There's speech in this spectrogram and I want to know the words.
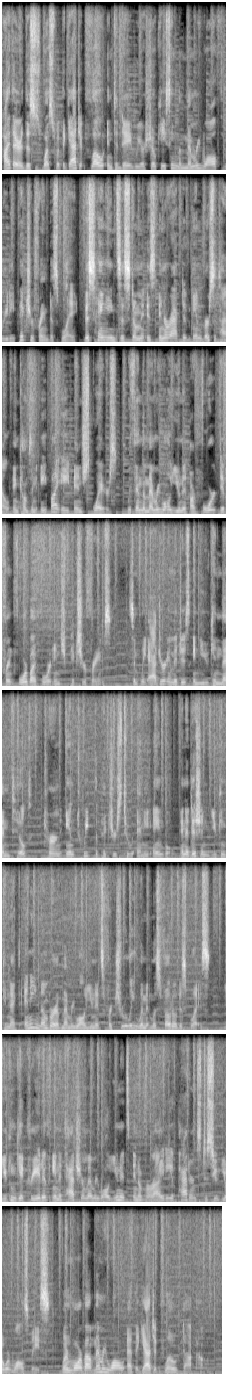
Hi there, this is Wes with the Gadget Flow, and today we are showcasing the Memory Wall 3D picture frame display. This hanging system is interactive and versatile and comes in 8x8 inch squares. Within the Memory Wall unit are four different 4x4 inch picture frames. Simply add your images and you can then tilt, turn, and tweak the pictures to any angle. In addition, you can connect any number of memory wall units for truly limitless photo displays. You can get creative and attach your memory wall units in a variety of patterns to suit your wall space. Learn more about Memory Wall at thegadgetflow.com.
